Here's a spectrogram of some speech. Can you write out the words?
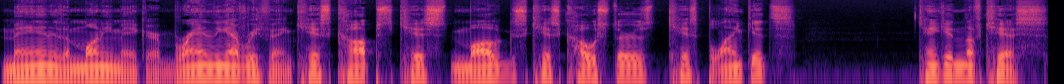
Man is a moneymaker, branding everything Kiss cups, Kiss mugs, Kiss coasters, Kiss blankets. Can't get enough Kiss.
